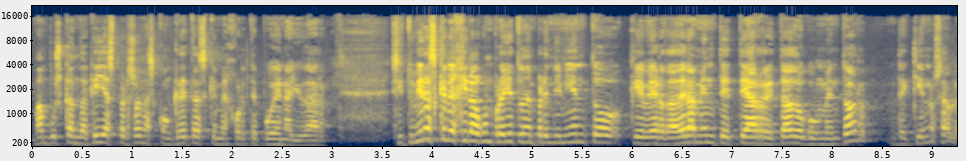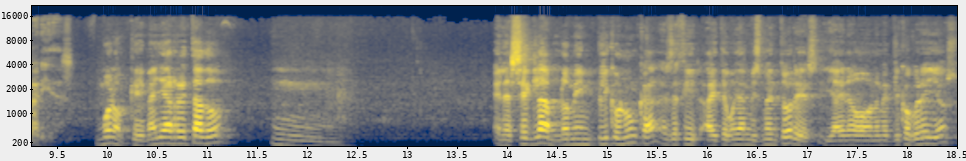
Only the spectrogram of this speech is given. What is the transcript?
van buscando aquellas personas concretas que mejor te pueden ayudar. Si tuvieras que elegir algún proyecto de emprendimiento que verdaderamente te ha retado como mentor, ¿de quién nos hablarías? Bueno, que me haya retado, mmm, en el SECLab no me implico nunca, es decir, ahí tengo ya mis mentores y ahí no, no, me implico con ellos,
